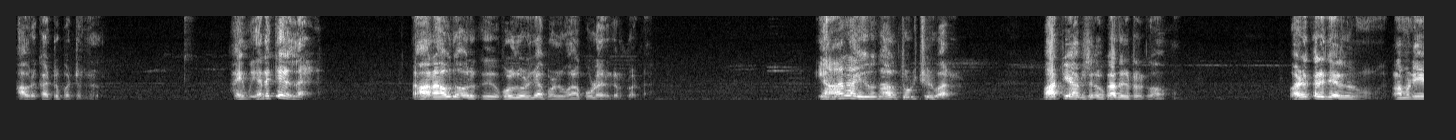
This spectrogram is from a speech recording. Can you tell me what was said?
அவர் கட்டுப்பட்டிருந்தது. ஐம்பது எனக்கே இல்லை. நானாவது அவருக்கு பொழுது ஒழிஞ்சா பொழுது கூட இருக்கிறது யாராக இருந்தாலும் துடிச்சிடுவார். பார்ட்டி ஆஃபீஸில் உட்காந்துக்கிட்டு இருக்கோம். வழக்கறிஞர் நம்முடைய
